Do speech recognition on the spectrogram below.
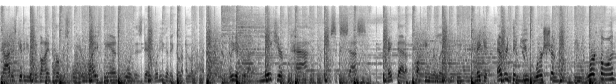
God has given you a divine purpose for your life and for this day. What are you going to go do about it? What are you going to do about it? Make your path to success, make that a fucking religion. Make it everything you worship, you work on,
